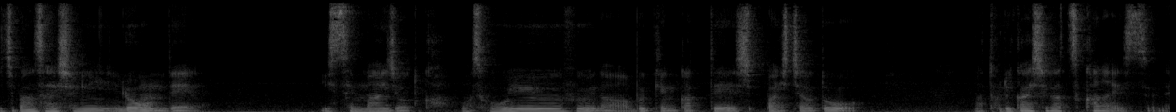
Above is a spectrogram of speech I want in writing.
一番最初にローンで1000万以上とか、まあ、そういう風な物件買って失敗しちゃうと、まあ、取り返しがつかないですよね、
